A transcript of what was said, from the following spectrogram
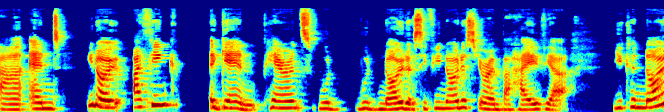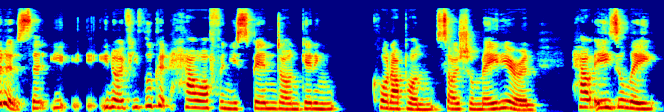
Uh, and you know i think again parents would would notice if you notice your own behavior you can notice that you, you know if you look at how often you spend on getting caught up on social media and how easily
